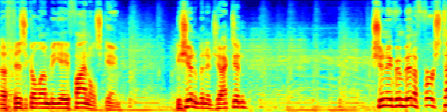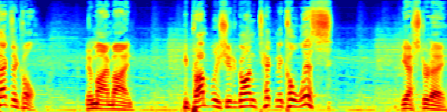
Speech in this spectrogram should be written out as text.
a physical NBA Finals game. He shouldn't have been ejected. Shouldn't have even been a first technical, in my mind. He probably should have gone technical lists yesterday.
